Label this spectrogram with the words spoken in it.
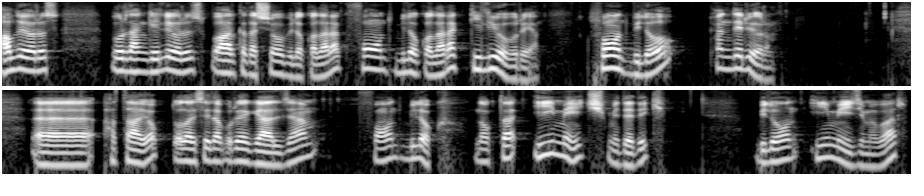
alıyoruz. Buradan geliyoruz. Bu arkadaş show blok olarak font blok olarak geliyor buraya. Font bloğu gönderiyorum. Ee, hata yok. Dolayısıyla buraya geleceğim. Font blok nokta image mi dedik? Bloğun image'i mi var?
